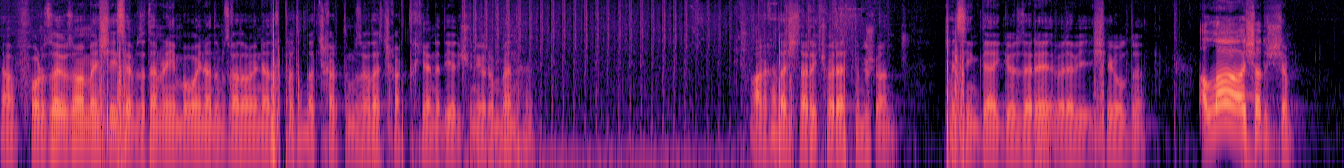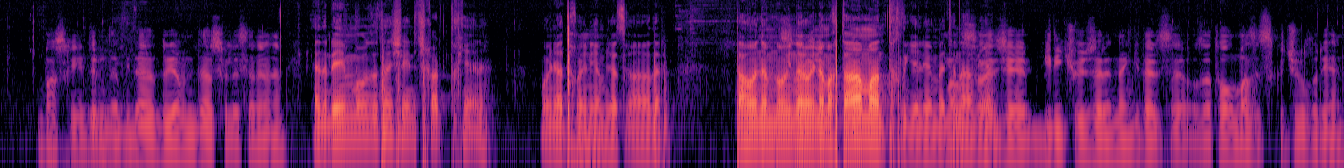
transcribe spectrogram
Ya Forza'yı o zaman ben şey sevdim zaten Rainbow oynadığımız kadar oynadık tadında çıkarttığımız kadar çıkarttık yani diye düşünüyorum ben. Arkadaşları kör ettim şu an. Kesinlikle gözleri böyle bir şey oldu. Allah aşağı düşeceğim. Başka yedim de bir daha duyam bir daha söylesene lan. Yani Rainbow zaten şeyini çıkarttık yani. Oynadık Hmm. oynayamayacağız kadar. Daha önemli oyunlar Sadece oynamak daha mantıklı geliyor Metin abi yani. sadece 1-2 üzerinden giderse o zaten olmaz ya sıkıcı olur yani.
